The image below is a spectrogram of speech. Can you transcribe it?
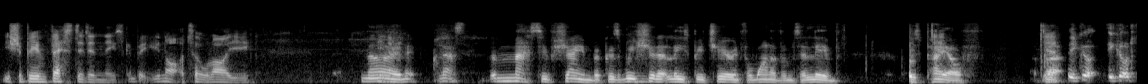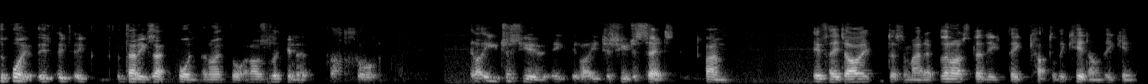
you should be invested in these, but you're not at all, are you? no Yeah. and that's a massive shame because we mm. should at least be cheering for one of them to live as payoff Yeah. It got it got to the point, it, it, it, that exact point, and I thought, and I was looking at, I thought, like you just you, like you just you just said, um, if they die, doesn't matter. But then I was, then they, they cut to the kid. I'm thinking,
